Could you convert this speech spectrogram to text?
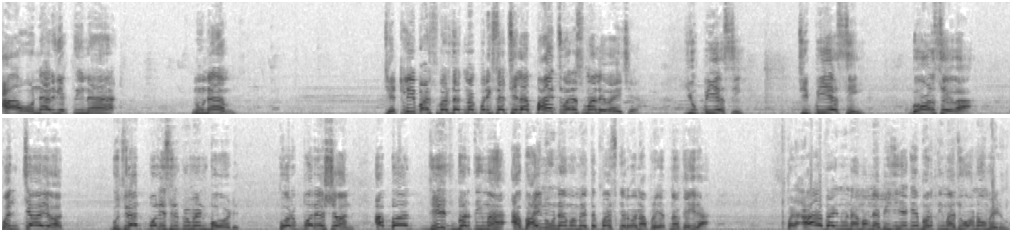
આ હોનાર વ્યક્તિના નું નામ જેટલી પણ સ્પર્ધાત્મક પરીક્ષા છેલ્લા પાંચ વર્ષમાં લેવાય છે. યુપીએસસી, જીપીએસસી ગૌણ સેવા, panchayat, Gujarat police recruitment board, corporation, આ બધી જ ભરતીમાં આ ભાઈનું નામ અમે તપાસ કરવાના પ્રયત્ન કર્યા. પણ આ ભાઈનું નામ અમને બીજી એક ભરતીમાં જોવા ન મળ્યું.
